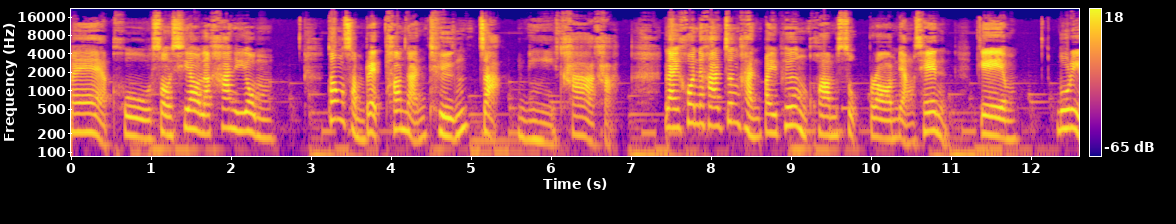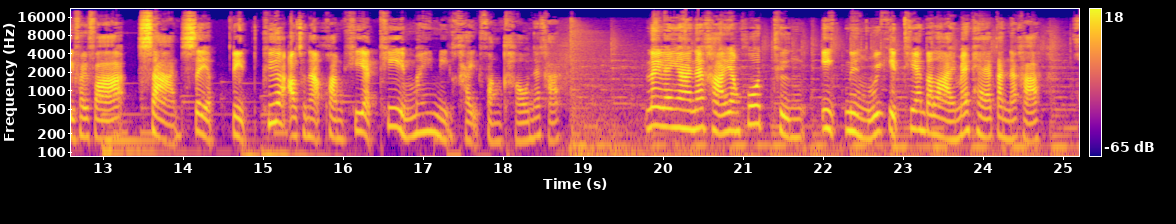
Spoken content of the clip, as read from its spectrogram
แม่ ครู โซเชียลและค่านิยม ต้องสำเร็จเท่านั้นถึงจะ มีค่าค่ะ หลายคนนะคะจึงหันไปพึ่งความสุขปลอมอย่างเช่น เกม บุหรี่ไฟฟ้า สารเสพติด เพื่อเอาชนะความเครียดที่ไม่มีใครฟังเขานะคะ ในรายงานนะคะยังพูดถึงอีกหนึ่งวิกฤตที่อันตรายไม่แพ้กันนะคะ ค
